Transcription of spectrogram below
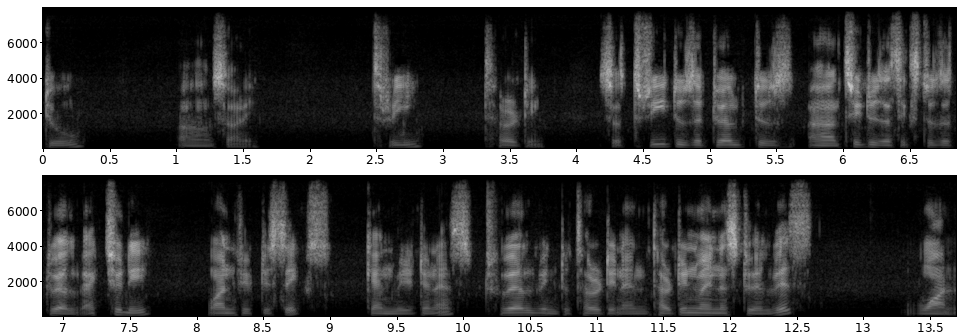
2 uh, sorry 3 13 so 3 to the 12 to uh, 3 to the 6 to the 12 actually 156 can be written as 12 into 13 and 13 minus 12 is 1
